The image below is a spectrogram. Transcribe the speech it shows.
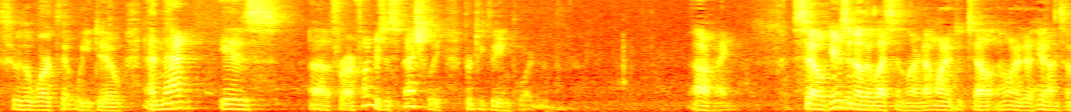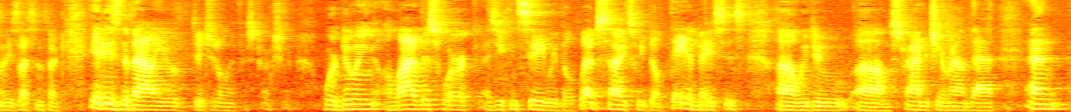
through the work that we do. And that is, uh, for our funders especially, particularly important. All right. So here's another lesson learned. I wanted to tell, I wanted to hit on some of these lessons learned. It is the value of digital infrastructure. We're doing a lot of this work. As you can see, we build websites, we build databases, uh, we do um, strategy around that. And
